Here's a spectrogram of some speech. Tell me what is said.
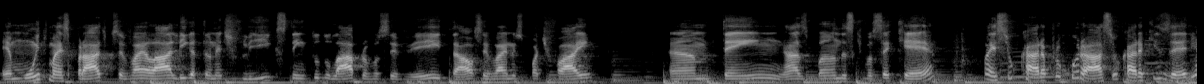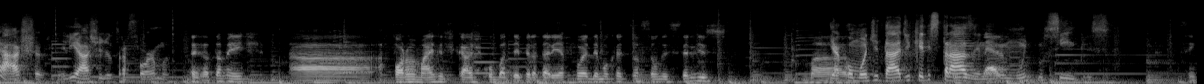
É muito mais prático, você vai lá, liga teu Netflix, tem tudo lá para você ver e tal, você vai no Spotify, um, tem as bandas que você quer, mas se o cara procurar, se o cara quiser, ele acha, ele acha de outra forma. Exatamente. A, a forma mais eficaz de combater a pirataria foi a democratização desse serviço. Mas... E a comodidade que eles trazem, né? É muito simples. Sim,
